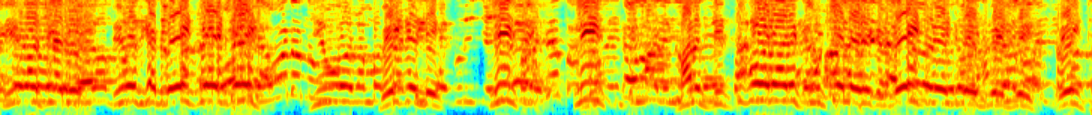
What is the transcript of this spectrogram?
Srinivas garu Srinivas garu wait wait wait? Wait అండి. ప్లీజ్ ప్లీజ్ మనం తిట్టుకోవడానికి కూర్చోలేదు ఇక్కడ. Wait wait wait wait wait wait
